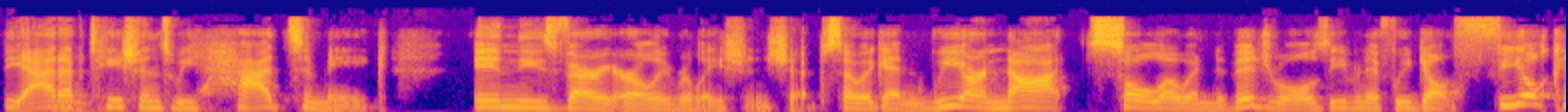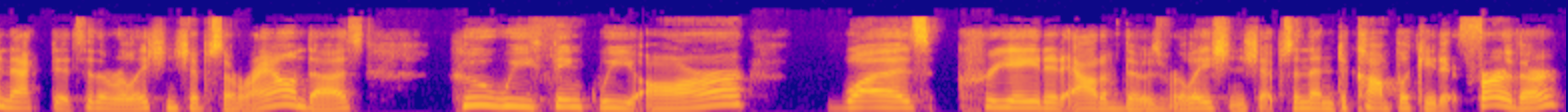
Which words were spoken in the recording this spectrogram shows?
the mm. adaptations we had to make in these very early relationships. So again, we are not solo individuals, even if we don't feel connected to the relationships around us. Who we think we are was created out of those relationships. And then to complicate it further,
